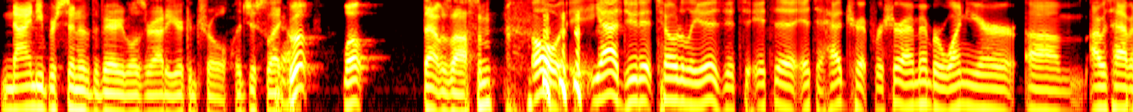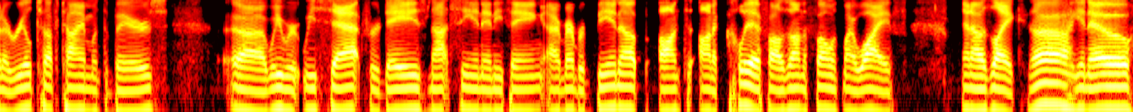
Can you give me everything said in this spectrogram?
ninety percent of the variables are out of your control. It's just like, Yeah. well, well, that was awesome. oh yeah dude it totally is it's it's a it's a head trip for sure i remember one year um i was having a real tough time with the bears uh we were we sat for days not seeing anything. I remember being up on t- on a cliff. I was on the phone with my wife and i was like oh you know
